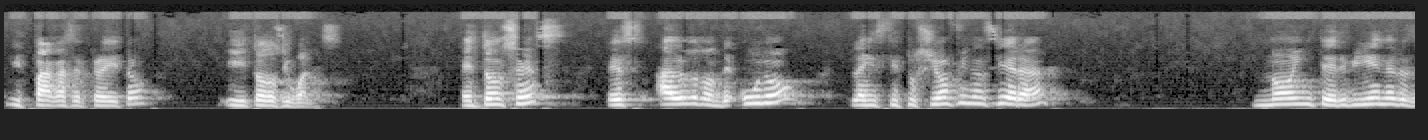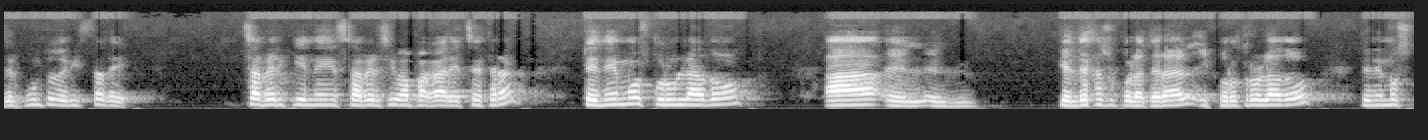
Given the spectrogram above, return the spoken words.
y pagas el crédito y todos iguales. Entonces, es algo donde uno, la institución financiera, no interviene desde el punto de vista de saber quién es, saber si va a pagar, etcétera. Tenemos por un lado a el, deja su colateral y por otro lado tenemos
